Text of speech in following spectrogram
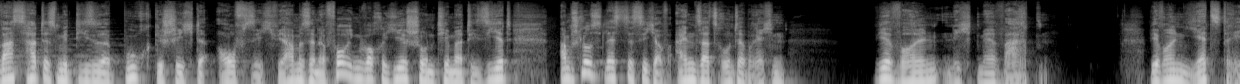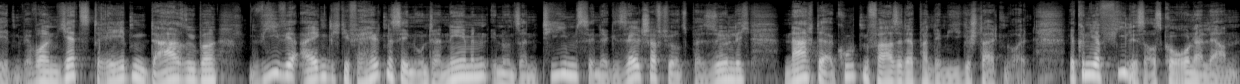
Was hat es mit dieser Buchgeschichte auf sich? Wir haben es in der vorigen Woche hier schon thematisiert. Am Schluss lässt es sich auf einen Satz runterbrechen. Wir wollen nicht mehr warten. Wir wollen jetzt reden. Wir wollen jetzt reden darüber, wie wir eigentlich die Verhältnisse in Unternehmen, in unseren Teams, in der Gesellschaft, für uns persönlich nach der akuten Phase der Pandemie gestalten wollen. Wir können ja vieles aus Corona lernen.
